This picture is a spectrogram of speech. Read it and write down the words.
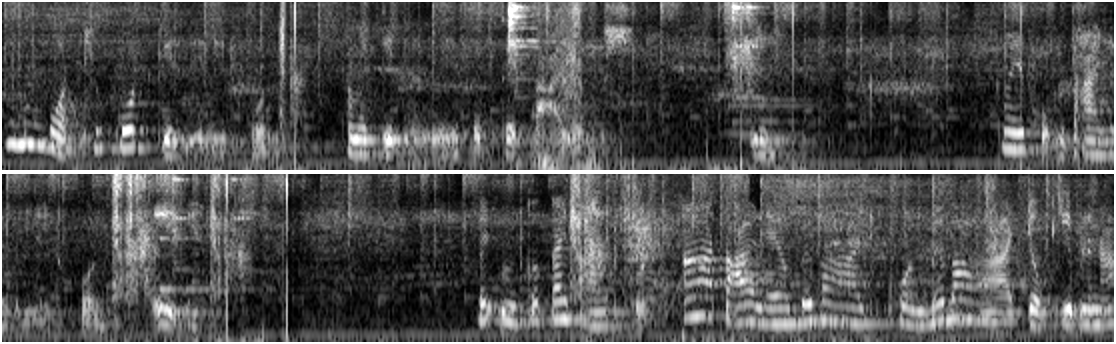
นี่มันบอดที่โคตรเก่งเลยนี่ทุกคนทำไมเก่งแบบนี้ผมแค่ตายเลย ทำไมผมตายเลยทุกคนอีเฮ้ยมันก็ใกล้ตายแล้วทุกคนอ้าตายแล้ว บ๊ายบายทุกคน บ๊ายบาย จบคลิปเลยนะ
